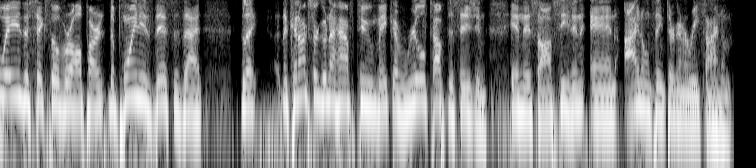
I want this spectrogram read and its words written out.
away the sixth overall part. The point is this: is that like the Canucks are going to have to make a real tough decision in this offseason, and I don't think they're going to re-sign him.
